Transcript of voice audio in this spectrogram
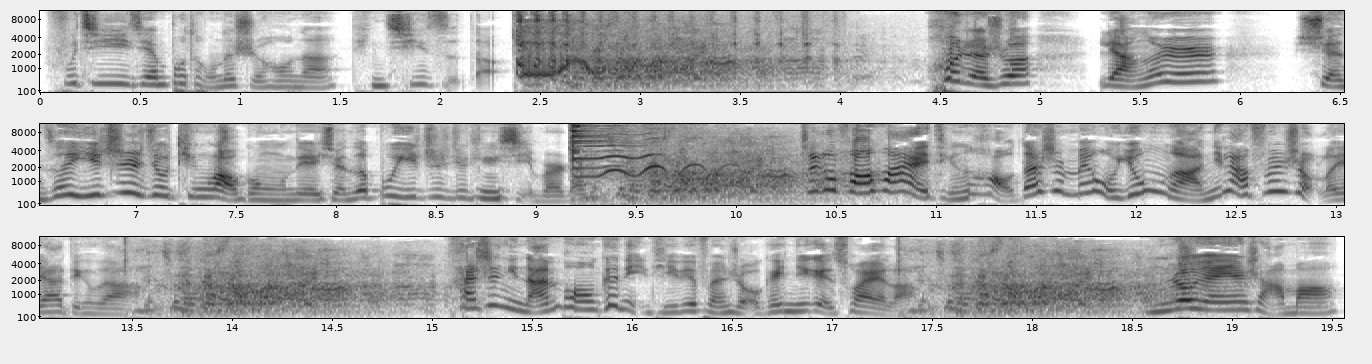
夫妻意见不同的时候呢，听妻子的。或者说两个人选择一致就听老公的，选择不一致就听媳妇的。这个方法也挺好，但是没有用啊！你俩分手了呀，钉子？还是你男朋友跟你提的分手，给你给踹了？你知道原因啥吗？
